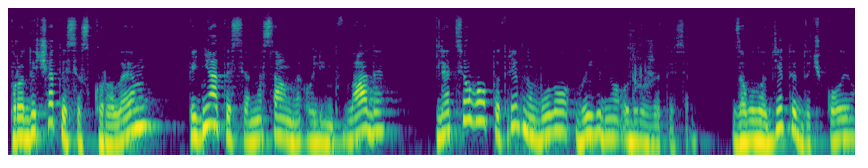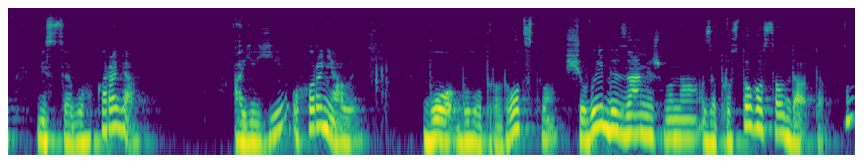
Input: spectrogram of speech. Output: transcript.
продичатися з королем, піднятися на саме олімп влади. Для цього потрібно було вигідно одружитися, заволодіти дочкою місцевого короля. А її охороняли, бо було пророцтво, що вийде заміж вона за простого солдата. Ну,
